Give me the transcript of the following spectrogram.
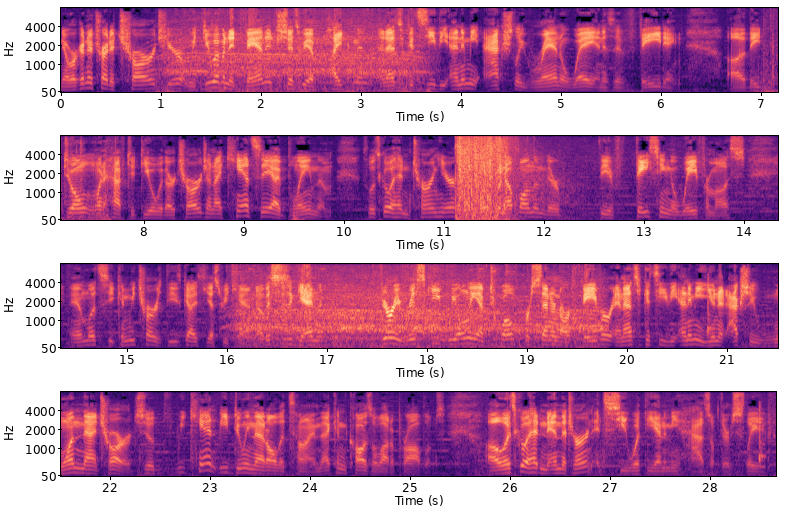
Now we're going to try to charge here. We do have an advantage since we have pikemen, and as you can see, the enemy actually ran away and is evading. Uh, they don't want to have to deal with our charge, and I can't say I blame them. So let's go ahead and turn here, open up on them. They're they're facing away from us. And let's see, can we charge these guys? Yes, we can. Now, this is, again, very risky. We only have 12% in our favor, and as you can see, the enemy unit actually won that charge. So we can't be doing that all the time. That can cause a lot of problems. Uh, let's go ahead and end the turn and see what the enemy has up their sleeve.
